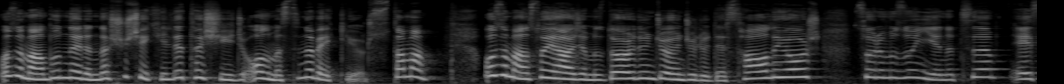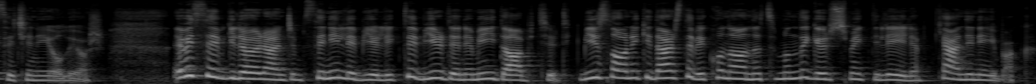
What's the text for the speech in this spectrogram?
O zaman bunların da şu şekilde taşıyıcı olmasını bekliyoruz. Tamam. O zaman soy ağacımız dördüncü öncülü de sağlıyor. Sorumuzun yanıtı E seçeneği oluyor. Evet sevgili öğrencim seninle birlikte bir denemeyi daha bitirdik. Bir sonraki derste ve konu anlatımında görüşmek dileğiyle. Kendine iyi bak.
